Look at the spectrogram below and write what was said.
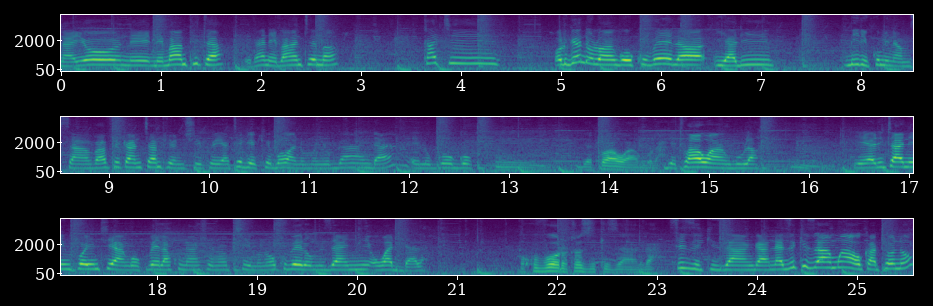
nayo ne ne bampita era ne bantema kati olugendo lwange okubeera yali 217 african championship eyategekebwa wano mu uganda elugogo gye twawangula. Gye twawangula. Mm. ye yali turning point yange okubeera ku national team n'okubeera omuzanyi owa ddala. Okuva olwo tozikizanga. Sizikizanga. Nazikizaamu awo katono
